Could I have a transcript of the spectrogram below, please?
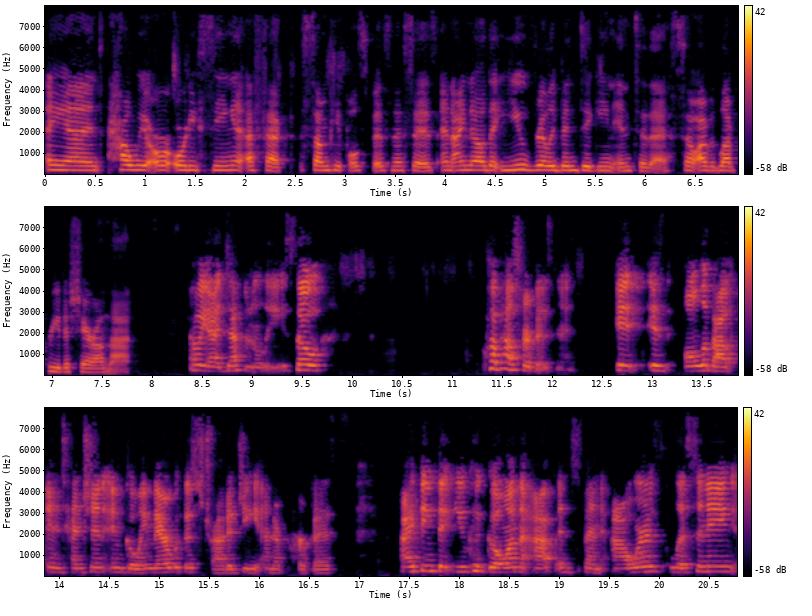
and how we are already seeing it affect some people's businesses. And I know that you've really been digging into this. So I would love for you to share on that. Oh, yeah, definitely. So, Clubhouse for Business. It is all about intention and going there with a strategy and a purpose I think that you could go on the app and spend hours listening,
